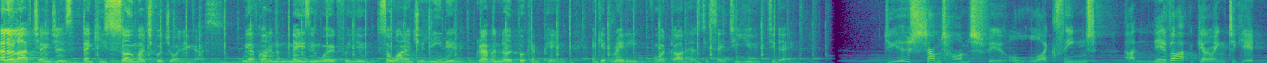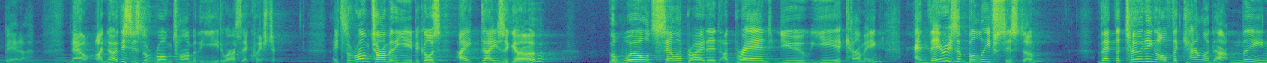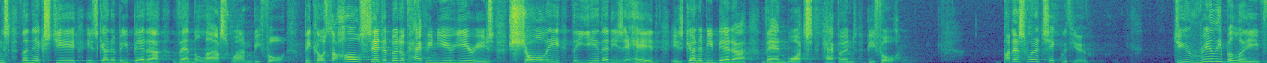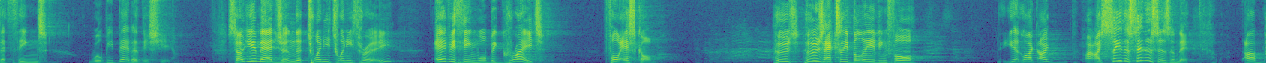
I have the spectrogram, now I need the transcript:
Hello, Life Changers. Thank you so much for joining us. We have got an amazing word for you, so why don't you lean in, grab a notebook and pen, and get ready for what God has to say to you today. Do you sometimes feel like things are never going to get better? Now, I know this is the wrong time of the year to ask that question. It's the wrong time of the year because eight days ago, the world celebrated a brand new year coming, and there is a belief system that the turning of the calendar means the next year is going to be better than the last one before. Because the whole sentiment of Happy New Year is surely the year that is ahead is going to be better than what's happened before. But I just want to check with you do you really believe that things will be better this year? So, do you imagine that 2023, everything will be great for Eskom. Who's, who's actually believing for? Yeah, like I, I see the cynicism there. Um,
